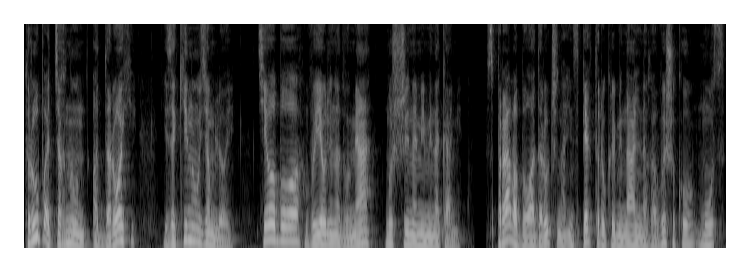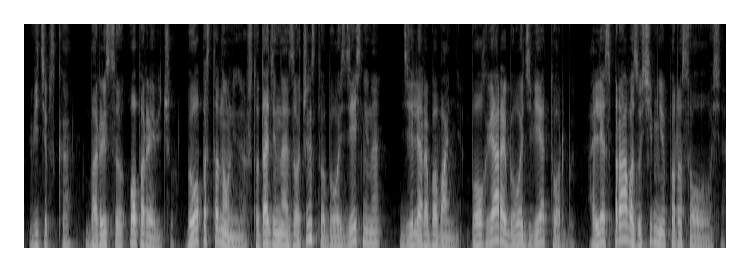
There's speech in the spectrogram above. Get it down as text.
труп адцягнуў ад дарогі і закінуў зямлёй. Цела было выяўлена двумя мужчынамі мінакамі. Справа была даручана інспектару крымінальнага вышуку мус віцебска барысу опарэвічу. Было пастаноўлена, што дадзенае злачынства было здзейснена дзеля рабавання, бо ахвярай было дзве торбы. Але справа зусім не парасоўвалася.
